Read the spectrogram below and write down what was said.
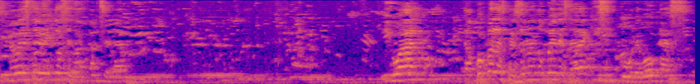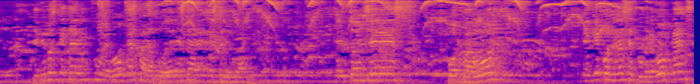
Si no, este evento se va a cancelar. Igual, tampoco las personas no pueden estar aquí sin cubrebocas. Tenemos que traer un cubrebocas para poder estar en este lugar. Entonces, por favor, hay que ponernos el cubrebocas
